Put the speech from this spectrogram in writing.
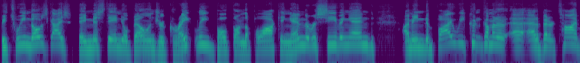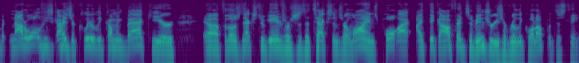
between those guys, they missed Daniel Bellinger greatly, both on the blocking and the receiving end. I mean, the bye week couldn't come at a, at a better time, but not all these guys are clearly coming back here. Uh, for those next two games versus the Texans or Lions, Paul, I, I think offensive injuries have really caught up with this team.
